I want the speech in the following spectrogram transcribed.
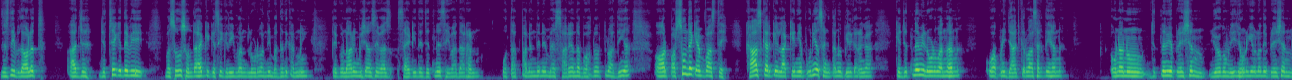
ਜਿਸ ਦੀ ਬਦੌਲਤ ਅੱਜ ਜਿੱਥੇ ਕਿਤੇ ਵੀ ਮਹਿਸੂਸ ਹੁੰਦਾ ਹੈ ਕਿ ਕਿਸੇ ਗਰੀਬਵੰਦ ਲੋੜਵੰਦ ਦੀ ਮਦਦ ਕਰਨੀ ਅਤੇ ਗੁਰੂ ਨਾਨਕ ਮਿਸ਼ਨ ਸੇਵਾ ਸੁਸਾਇਟੀ ਦੇ ਜਿਤਨੇ ਸੇਵਾਦਾਰ ਹਨ, ਉਹ ਤਤਪਰ ਰਹਿੰਦੇ ਨੇ, ਮੈਂ ਸਾਰਿਆਂ ਦਾ ਬਹੁਤ ਬਹੁਤ ਧੰਨਵਾਦੀ ਹਾਂ ਔਰ ਪਰਸੋਂ ਦੇ ਕੈਂਪ ਵਾਸਤੇ ਖਾਸ ਕਰਕੇ ਇਲਾਕੇ ਦੀਆਂ ਪੂਰੀਆਂ ਸੰਗਤਾਂ ਨੂੰ ਅਪੀਲ ਕਰਾਂਗਾ ਕਿ ਜਿਤਨੇ ਵੀ ਲੋੜਵੰਦ ਹਨ, ਉਹ ਆਪਣੀ ਜਾਂਚ ਕਰਵਾ ਸਕਦੇ ਹਨ। ਉਹਨਾਂ ਨੂੰ ਜਿਤਨੇ ਵੀ ਆਪਰੇਸ਼ਨ ਯੋਗ ਮਰੀਜ਼ ਹੋਣਗੇ, ਉਹਨਾਂ ਦੇ ਆਪਰੇਸ਼ਨ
